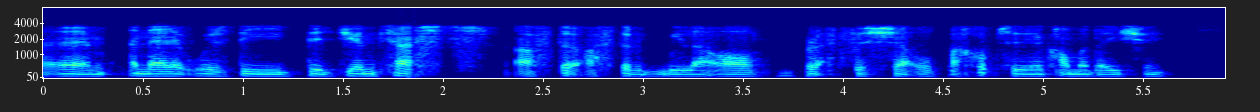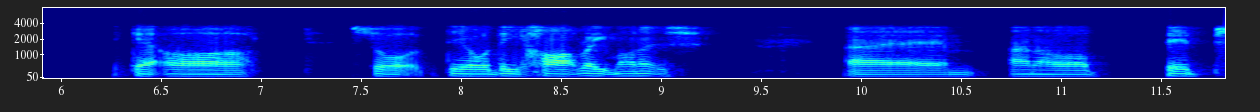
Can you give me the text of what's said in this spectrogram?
Um, and then it was the the gym tests after after we let our breakfast settle back up to the accommodation, get our sort of the the heart rate monitors, um, and our bibs,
